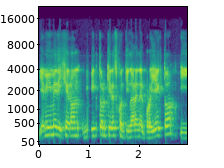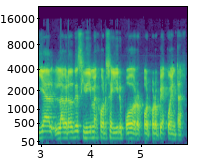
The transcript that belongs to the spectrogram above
Y a mí me dijeron, Víctor, ¿quieres continuar en el proyecto? Y ya la verdad decidí mejor seguir por, por propia cuenta.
